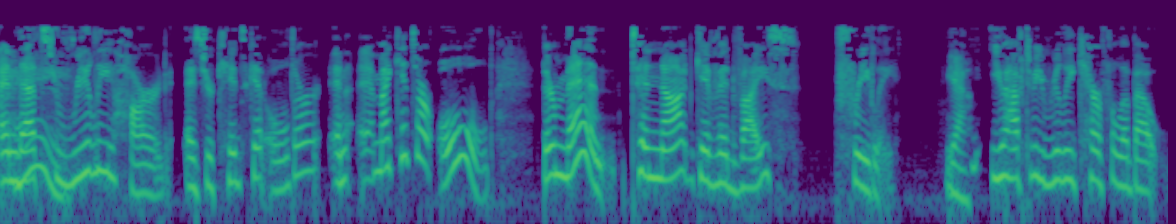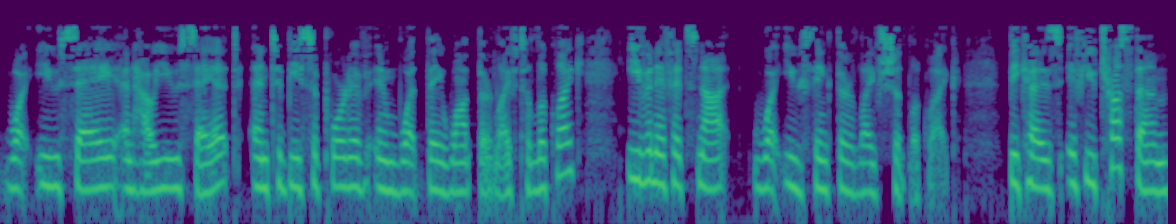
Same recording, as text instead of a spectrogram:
And that's really hard as your kids get older. And, and my kids are old. They're men to not give advice freely. Yeah. You have to be really careful about what you say and how you say it and to be supportive in what they want their life to look like, even if it's not what you think their life should look like. Because if you trust them,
